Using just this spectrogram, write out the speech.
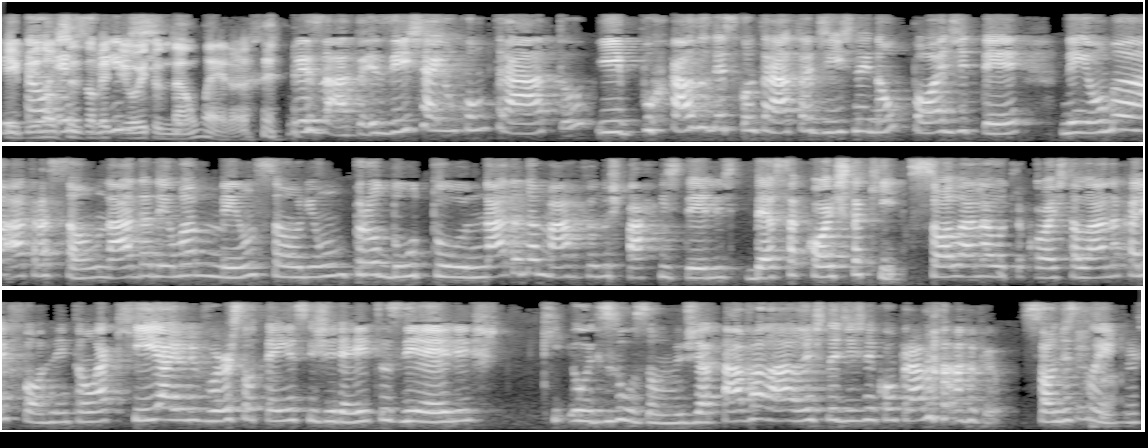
em então, 1998 existe... não era. Exato, existe aí um contrato e por causa desse contrato a Disney não pode ter nenhuma atração, nada, nenhuma menção, nenhum produto, nada da Marvel nos parques deles dessa costa aqui. Só lá na outra costa, lá na Califórnia. Então aqui a Universal tem esses direitos e eles que eles usam. Já tava lá antes da Disney comprar a Marvel. Só um disclaimer.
